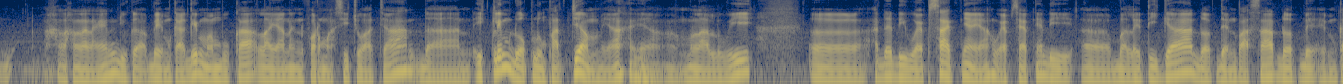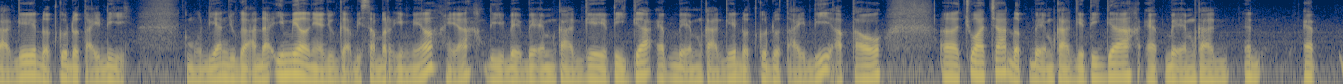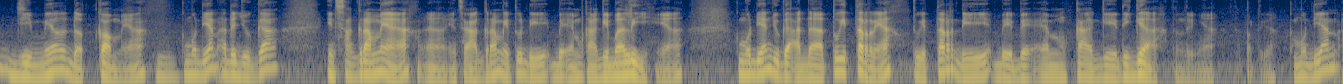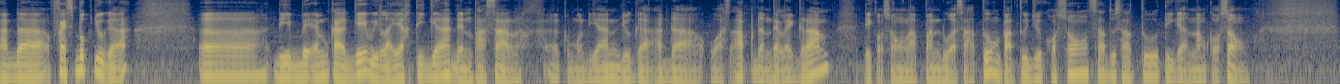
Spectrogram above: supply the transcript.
hal-hal lain juga BMKG membuka layanan informasi cuaca dan iklim 24 jam ya, hmm. ya melalui uh, ada di websitenya ya websitenya di uh, balai3.denpasar.bmkg.go.id kemudian juga ada emailnya juga bisa beremail ya di bbmkg3@bmkg.go.id atau uh, cuaca.bmkg3@bmkg at gmail.com ya. Hmm. Kemudian ada juga Instagramnya ya. Nah, Instagram itu di BMKG Bali ya. Kemudian juga ada Twitter ya. Twitter di BBMKG 3 tentunya seperti itu. Kemudian ada Facebook juga. Uh, di BMKG wilayah 3 Denpasar. Uh, kemudian juga ada WhatsApp dan Telegram di 0821 470 11360.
